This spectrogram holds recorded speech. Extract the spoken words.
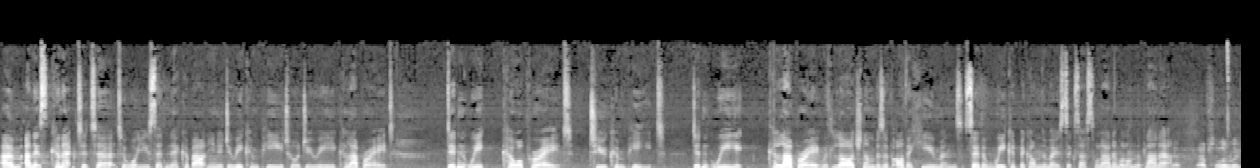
Um, and it's connected to, to what you said, Nick, about, you know, do we compete or do we collaborate? Didn't we cooperate to compete? Didn't we collaborate with large numbers of other humans so that we could become the most successful animal on the planet? Yeah, absolutely.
